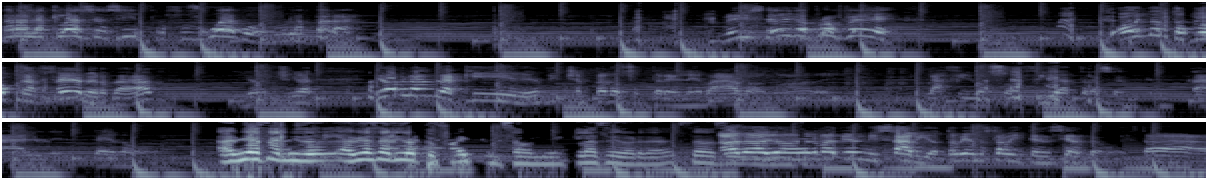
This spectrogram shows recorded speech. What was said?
para la clase así, por sus huevos, no la para. Me dice, oiga, profe, hoy no tomó café, ¿verdad? Yo, hablando aquí de un pinche pedo súper elevado, ¿no? De la filosofía trascendental, del pedo. Había salido, había salido tu Fighting Sound en clase, ¿verdad? Estabas No, no, yo era más bien mi sabio, todavía no estaba intenciando, güey. Estaba,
